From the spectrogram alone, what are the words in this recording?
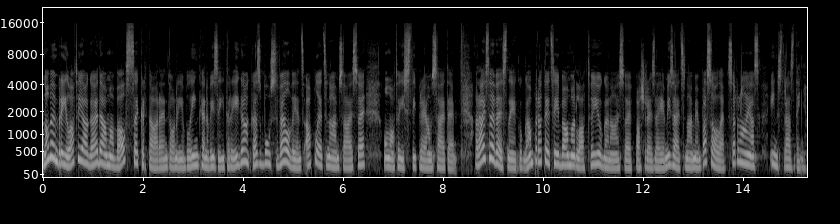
Novembrī Latvijā gaidāmā valsts sekretāra Antonija Blinkena vizīte Rīgā, kas būs vēl viens apliecinājums ASV un Latvijas stiprajām saitēm. Ar ASV vēstnieku gan par attiecībām ar Latviju, gan ASV pašreizējiem izaicinājumiem pasaulē sarunājās Ina Strasdiņa.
